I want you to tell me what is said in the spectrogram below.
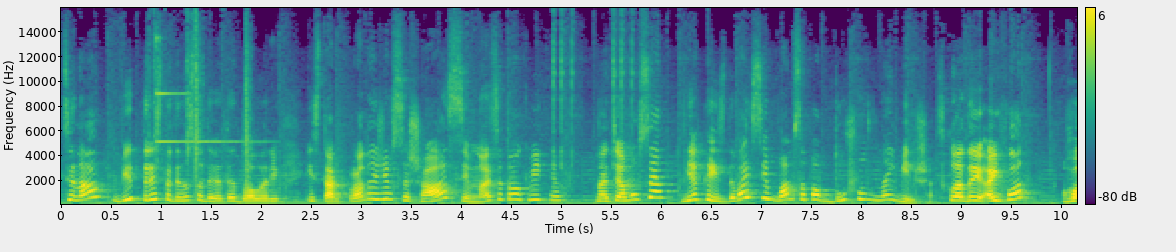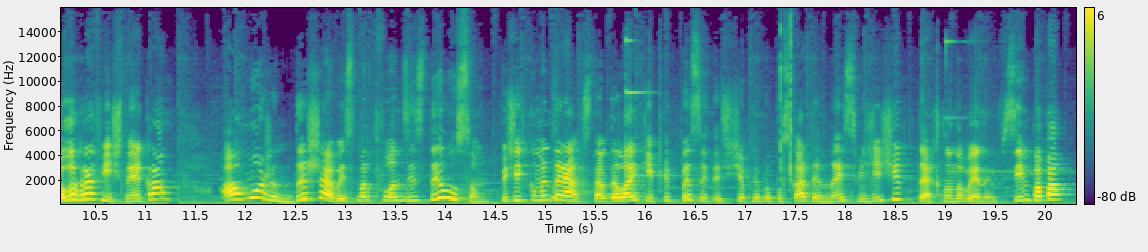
Ціна від 399 доларів і старт продажів США 17 квітня. На цьому все. Який з девайсів вам запав душу найбільше? Складний iPhone? Голографічний екран? А може дешевий смартфон зі стилусом? Пишіть в коментарях, ставте лайки, підписуйтесь, щоб не пропускати найсвіжіші техноновини. Всім па-па!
